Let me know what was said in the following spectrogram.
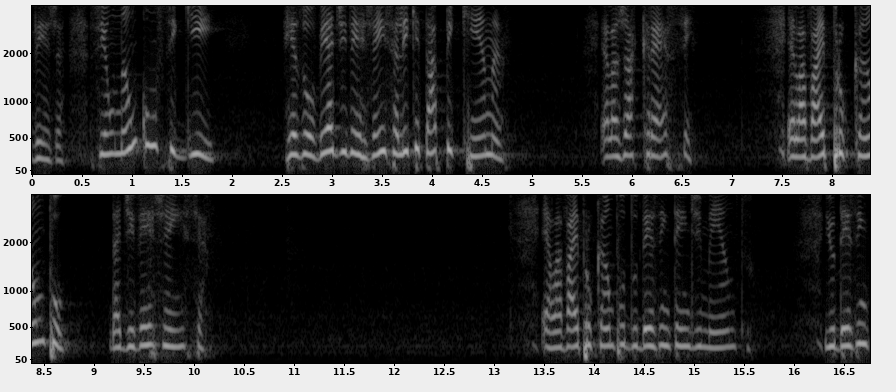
Veja, se eu não conseguir resolver a divergência ali que está pequena, ela já cresce. Ela vai para o campo da divergência. Ela vai para o campo do desentendimento. E o, desen,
